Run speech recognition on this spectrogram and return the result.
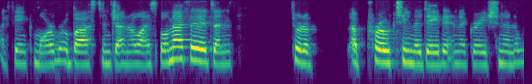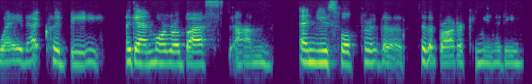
I think, more robust and generalizable methods and sort of approaching the data integration in a way that could be, again, more robust um, and useful for the for the broader community.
